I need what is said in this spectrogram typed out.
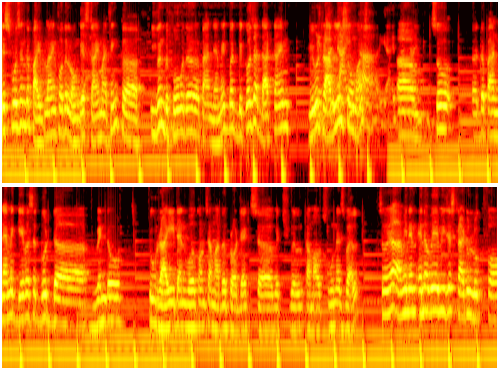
this was in the pipeline for the longest time I think uh, even before the pandemic but because at that time we were traveling so much um, so uh, the pandemic gave us a good uh, window to write and work on some other projects uh, which will come out soon as well. So yeah i mean in, in a way we just try to look for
